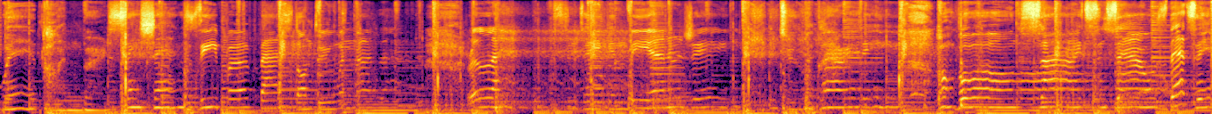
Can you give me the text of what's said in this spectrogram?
With conversations deeper passed on to another. Relax, and take in the energy into the clarity of all the sights and sounds. That's it.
